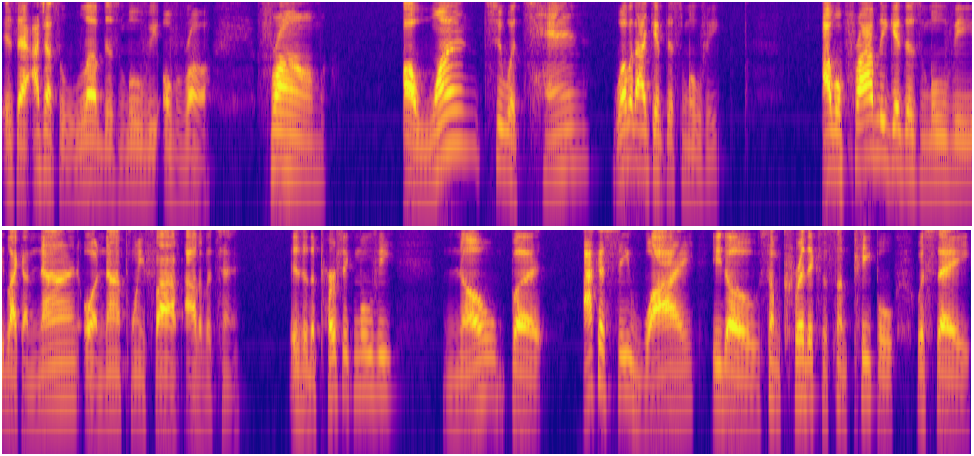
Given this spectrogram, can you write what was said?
is that I just love this movie overall. From a 1 to a 10, what would I give this movie? I will probably give this movie like a 9 or a 9.5 out of a 10. Is it the perfect movie? No, but I could see why, you know, some critics and some people would say,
